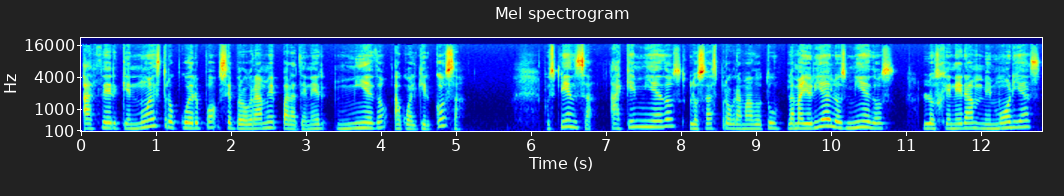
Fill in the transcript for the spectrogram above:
hacer que nuestro cuerpo se programe para tener miedo a cualquier cosa. Pues piensa, ¿a qué miedos los has programado tú? La mayoría de los miedos los generan memorias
